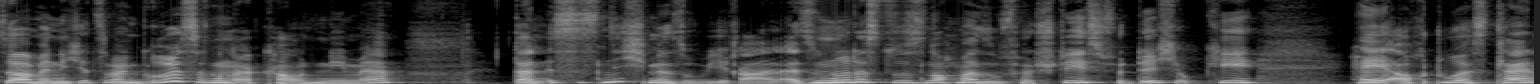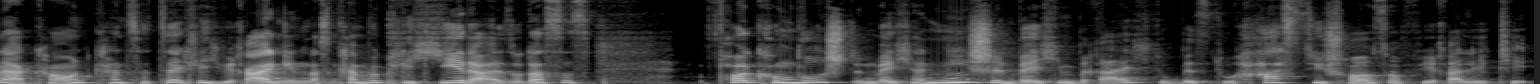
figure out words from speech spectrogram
So, wenn ich jetzt mal einen größeren Account nehme, dann ist es nicht mehr so viral. Also nur, dass du das nochmal so verstehst für dich, okay, hey, auch du als kleiner Account kannst tatsächlich viral gehen. Das kann wirklich jeder. Also das ist vollkommen wurscht, in welcher Nische, in welchem Bereich du bist. Du hast die Chance auf Viralität.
